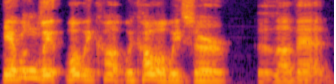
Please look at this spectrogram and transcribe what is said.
Yeah, we, we what we call we call what we serve love ed.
